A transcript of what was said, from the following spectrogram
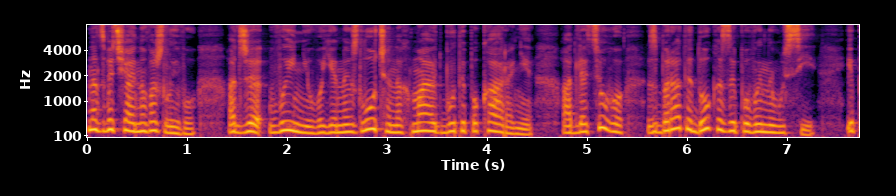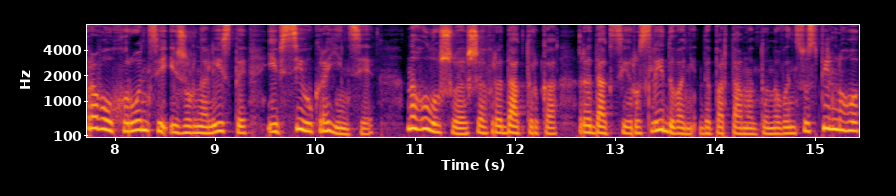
надзвичайно важливо, адже винні у воєнних злочинах мають бути покарані, а для цього збирати докази повинні усі і правоохоронці, і журналісти, і всі українці. Наголошує шеф-редакторка редакції розслідувань департаменту новин Суспільного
